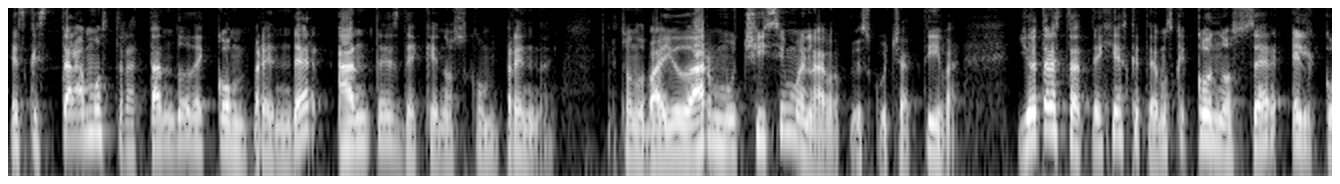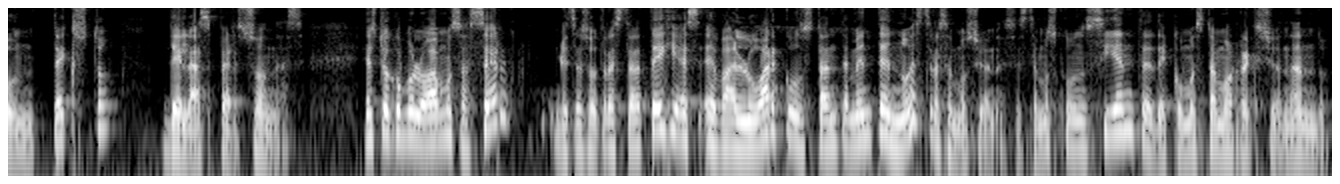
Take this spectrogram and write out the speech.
es que estamos tratando de comprender antes de que nos comprendan. Esto nos va a ayudar muchísimo en la escucha activa. Y otra estrategia es que tenemos que conocer el contexto de las personas. ¿Esto cómo lo vamos a hacer? Esta es otra estrategia, es evaluar constantemente nuestras emociones. Estemos conscientes de cómo estamos reaccionando,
